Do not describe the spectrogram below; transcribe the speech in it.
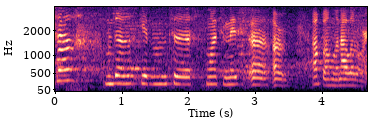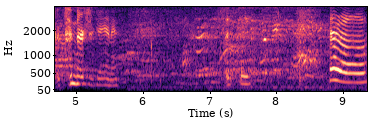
So, I'm gonna go give them to one to Miss, uh, or I'm fumbling all over, to Nurse Janice. Let's see. Hello.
